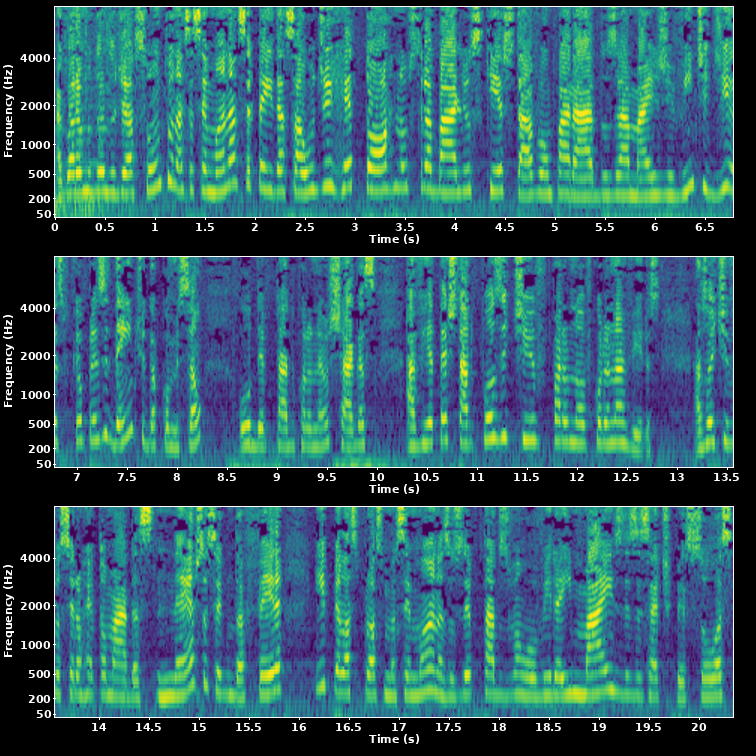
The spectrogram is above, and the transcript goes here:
Agora, mudando de assunto, nessa semana a CPI da Saúde retorna os trabalhos que estavam parados há mais de 20 dias, porque o presidente da comissão, o deputado Coronel Chagas, havia testado positivo para o novo coronavírus. As oitivas serão retomadas nesta segunda-feira e pelas próximas semanas os deputados vão ouvir aí mais 17 pessoas,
